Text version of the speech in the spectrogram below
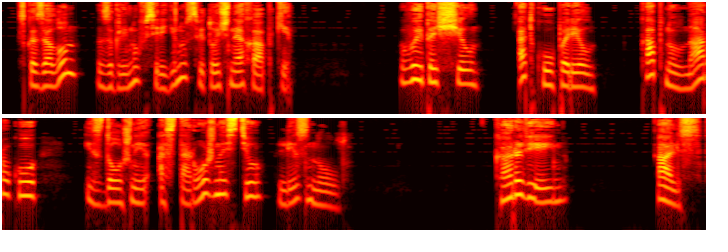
— сказал он, заглянув в середину цветочной охапки. Вытащил, откупорил, капнул на руку и с должной осторожностью лизнул. Карвейн. Альс,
